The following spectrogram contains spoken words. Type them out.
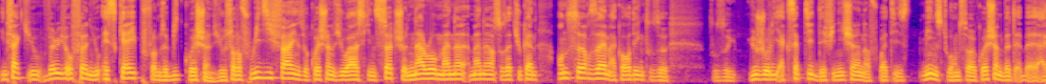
in fact, you very often you escape from the big questions. You sort of redefine the questions you ask in such a narrow manner, manner so that you can answer them according to the to the usually accepted definition of what is means to answer a question, but uh, uh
